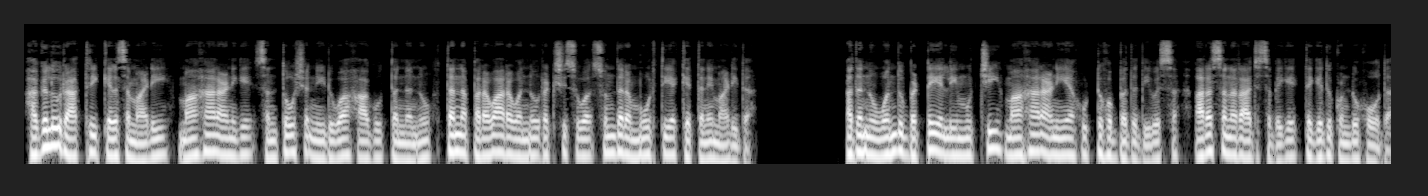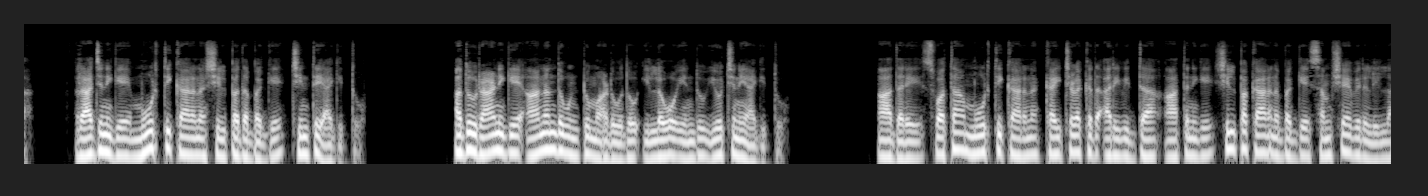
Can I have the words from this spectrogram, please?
ಹಗಲು ರಾತ್ರಿ ಕೆಲಸ ಮಾಡಿ ಮಹಾರಾಣಿಗೆ ಸಂತೋಷ ನೀಡುವ ಹಾಗೂ ತನ್ನನ್ನು, ತನ್ನ ಪರವಾರವನ್ನು ರಕ್ಷಿಸುವ ಸುಂದರ ಮೂರ್ತಿಯ ಕೆತ್ತನೆ ಮಾಡಿದ. ಅದನ್ನು ಒಂದು ಬಟ್ಟೆಯಲ್ಲಿ ಮುಚ್ಚಿ ಮಹಾರಾಣಿಯ ಹುಟ್ಟುಹಬ್ಬದ ದಿವಸ ಅರಸನ ರಾಜಸಭೆಗೆ ತೆಗೆದುಕೊಂಡು ಹೋದ. ರಾಜನಿಗೆ ಮೂರ್ತಿಕಾರನ ಶಿಲ್ಪದ ಬಗ್ಗೆ ಚಿಂತೆಯಾಗಿತ್ತು. ಅದು ರಾಣಿಗೆ ಆನಂದವುಂಟು ಮಾಡುವುದೋ ಇಲ್ಲವೋ ಎಂದು ಯೋಚನೆಯಾಗಿತ್ತು. ಆದರೆ ಸ್ವತಃ ಮೂರ್ತಿಕಾರನ ಕೈಚಳಕದ ಅರಿವಿದ್ದ ಆತನಿಗೆ ಶಿಲ್ಪಕಾರನ ಬಗ್ಗೆ ಸಂಶಯವಿರಲಿಲ್ಲ,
